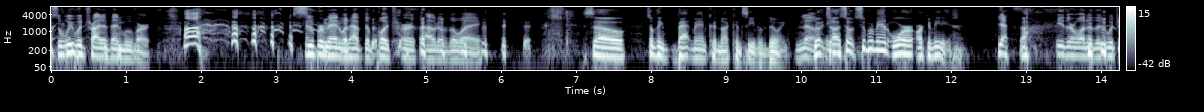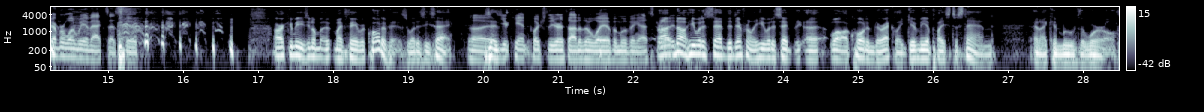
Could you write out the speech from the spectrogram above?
So we would try to then move Earth. Superman would have to push Earth out of the way. so something Batman could not conceive of doing. No, so, so Superman or Archimedes. Yes. Either one of the whichever one we have access to. Archimedes, you know my, my favorite quote of his. What does he say? Uh, He says, you can't push the Earth out of the way of a moving Uh, asteroid. no, he would have said it differently. He would have said, uh, "Well, I'll quote him directly: Give me a place to stand, and I can move the world."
